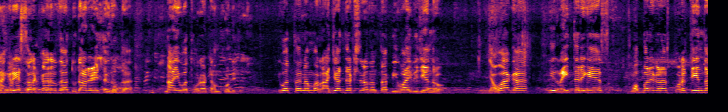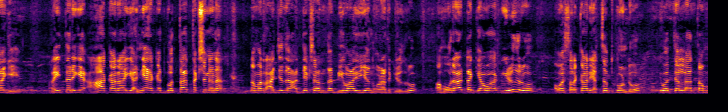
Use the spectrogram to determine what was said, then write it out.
ಕಾಂಗ್ರೆಸ್ ಸರ್ಕಾರದ ದುಡಾಡಳಿತ ವಿರುದ್ಧ ನಾ ಇವತ್ತು ಹೋರಾಟ ಹಮ್ಮಿಕೊಂಡಿದ್ದೆ. ಇವತ್ತು ನಮ್ಮ ರಾಜ್ಯಾಧ್ಯಕ್ಷರಾದಂಥ ಬಿ ವೈ ವಿಜೇಂದ್ರ ಯಾವಾಗ ಈ ರೈತರಿಗೆ ಗೊಬ್ಬರಗಳ ಕೊರತೆಯಿಂದಾಗಿ, ರೈತರಿಗೆ ಹಾಹಾಕಾರ ಆಗಿ ಅನ್ಯಾಯ ಆಗೋದು ಗೊತ್ತಾದ ತಕ್ಷಣ ನಮ್ಮ ರಾಜ್ಯದ ಅಧ್ಯಕ್ಷರಾದಂಥ ಬಿ ವಾಯ್ ವಿಜೇಂದ್ರ ಹೋರಾಟಕ್ಕೆ ಇಳಿದ್ರು ಆ ಹೋರಾಟಕ್ಕೆ ಯಾವಾಗ ಇಳಿದ್ರು, ಅವಾಗ ಸರ್ಕಾರ ಎಚ್ಚೆತ್ತುಕೊಂಡು, ಇವತ್ತೆಲ್ಲ ತಮ್ಮ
